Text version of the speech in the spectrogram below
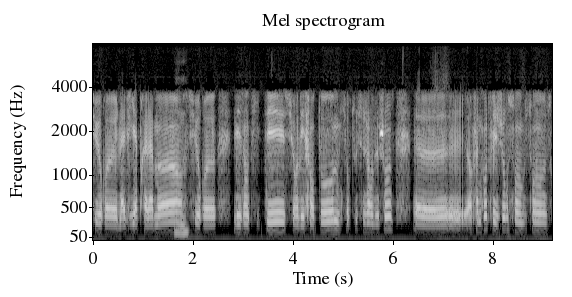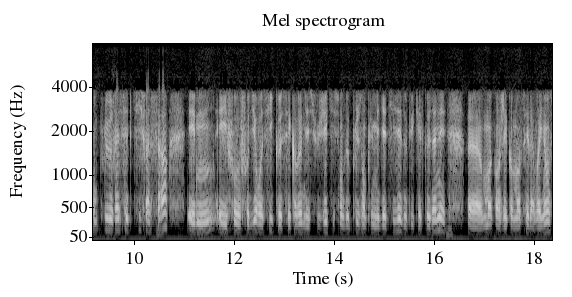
sur euh, la vie après la mort, mmh. sur euh, les entités, sur les fantômes, sur tout ce genre de choses. en fin de compte, les gens sont, sont, sont plus réceptifs à ça, et, et il faut, faut dire aussi que c'est quand même des sujets qui sont de plus en plus médiatisés depuis quelques années. moi, quand j'ai commencé la voyance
